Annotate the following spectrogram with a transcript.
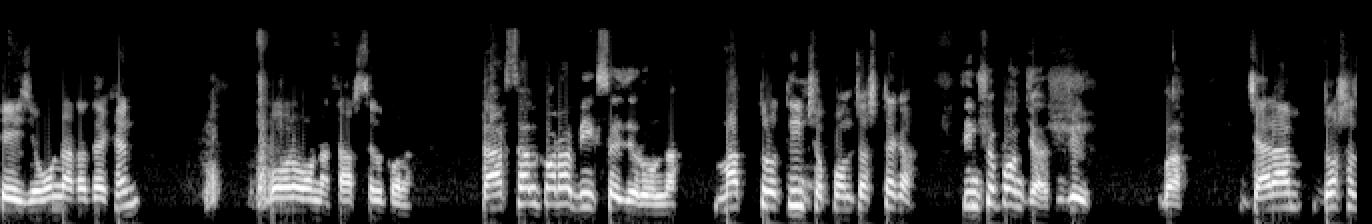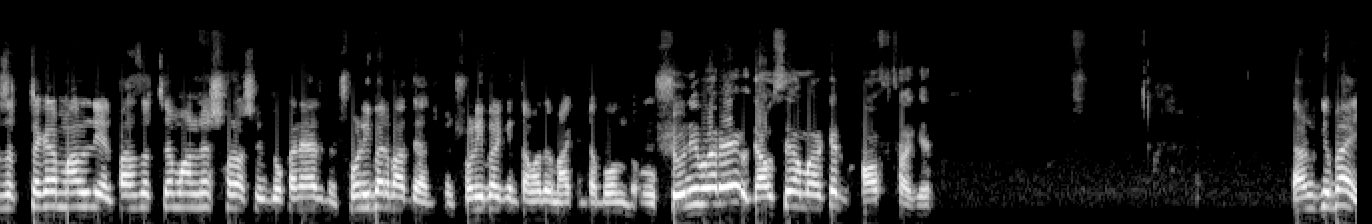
এই যে ওনাটা দেখেন বড় ওনা টার্সেল করা। টার্সাল করা বিগ সাইজের ওড়না। মাত্র তিনশো পঞ্চাশ টাকা। তিনশো পঞ্চাশ? বাহ। যারা দশ হাজার টাকার মাল নিয়ে পাঁচ হাজার টাকার মাল নিয়ে সরাসরি দোকানে আসবেন। শনিবার বাদে আসবেন। শনিবার কিন্তু আমাদের মার্কেটটা বন্ধ। শনিবারে গাউসিয়া মার্কেট অফ থাকে। কারণ কি ভাই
